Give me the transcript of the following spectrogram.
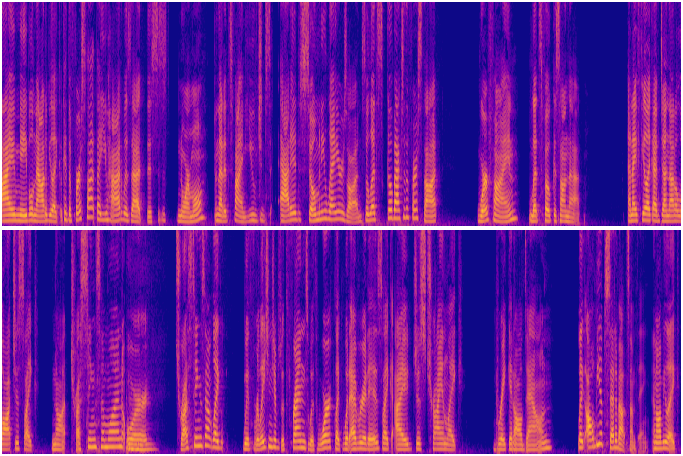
i'm able now to be like okay the first thought that you had was that this is normal and that it's fine. You've just added so many layers on. So let's go back to the first thought. We're fine. Let's focus on that and i feel like i've done that a lot just like not trusting someone or Mhm. trusting some like with relationships with friends with work like whatever it is like i just try and like break it all down. Like i'll be upset about something and i'll be like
